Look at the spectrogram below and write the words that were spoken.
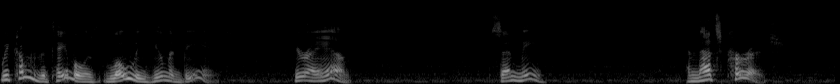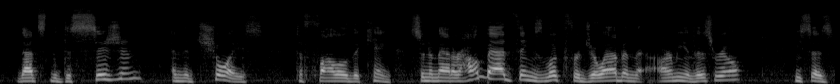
We come to the table as lowly human beings. Here I am. Send me. And that's courage. That's the decision and the choice to follow the king. So no matter how bad things look for Joab and the army of Israel, he says,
